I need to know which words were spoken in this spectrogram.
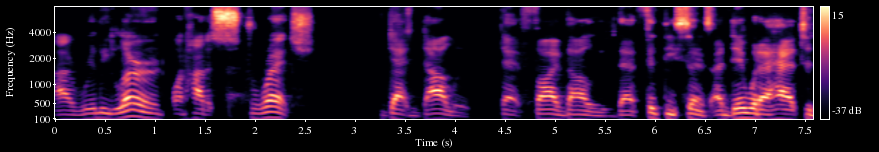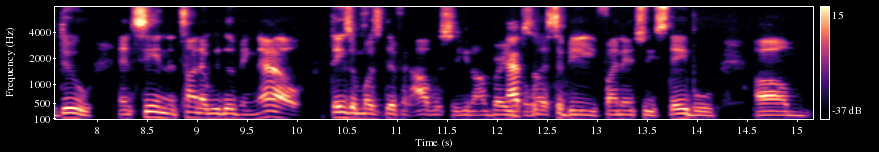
I really learned on how to stretch that dollar, that five dollars, that fifty cents. I did what I had to do, and seeing the time that we're living now, things are much different. Obviously, you know, I'm very Absolutely. blessed to be financially stable. Um,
